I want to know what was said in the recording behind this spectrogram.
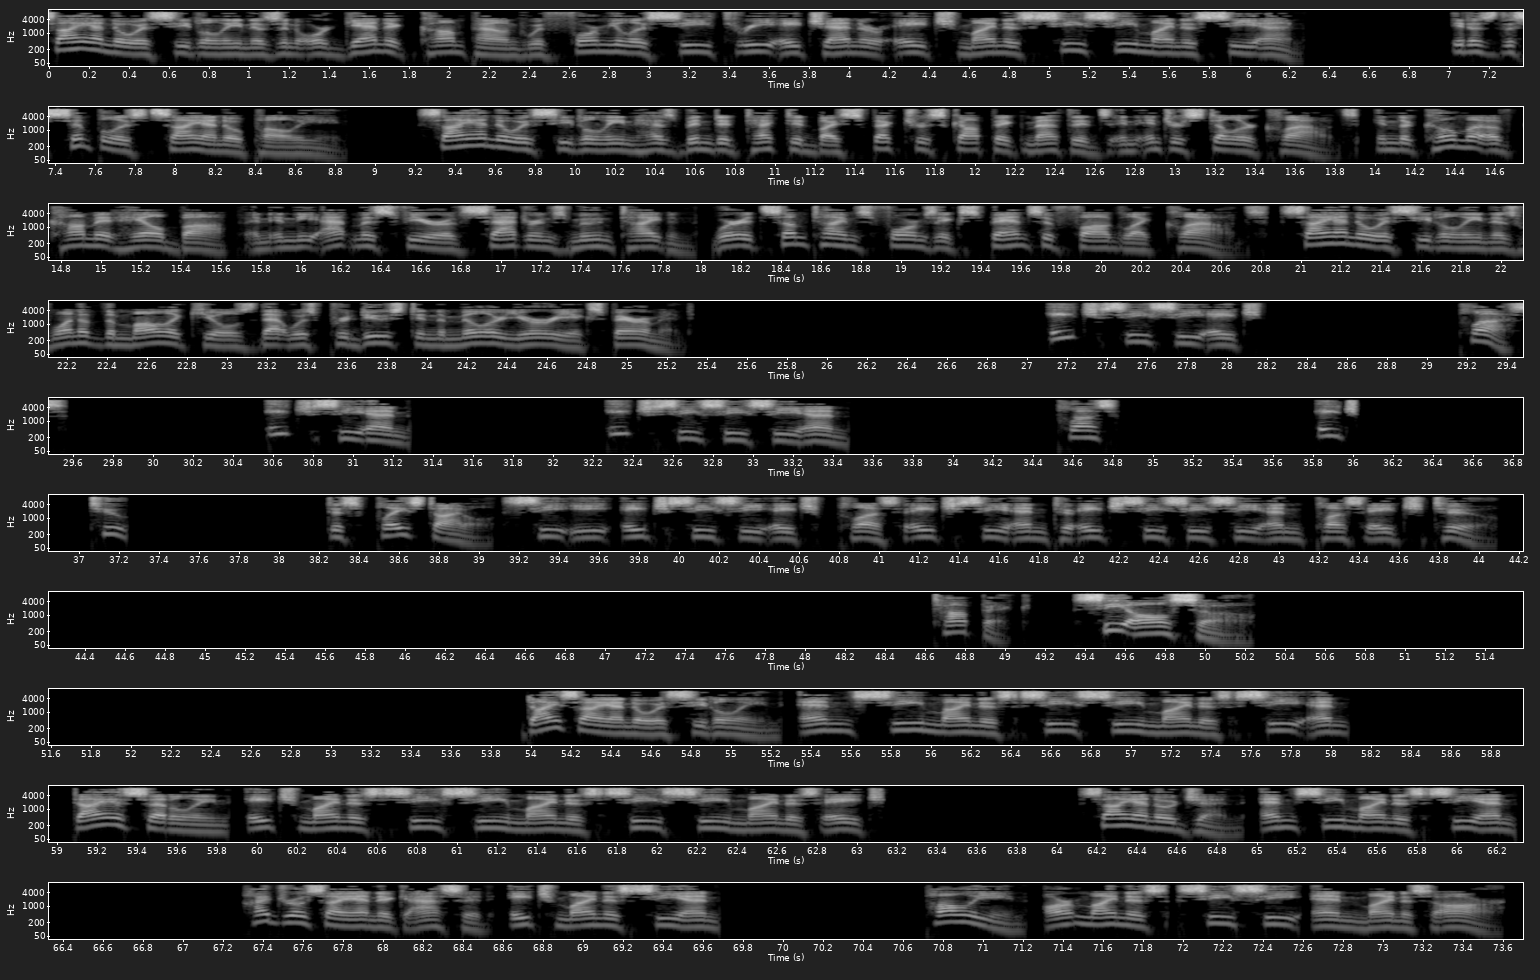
Cyanoacetylene is an organic compound with formula C3HN or H-CC-CN. It is the simplest cyanopolyene. Cyanoacetylene has been detected by spectroscopic methods in interstellar clouds, in the coma of comet Hale-Bopp and in the atmosphere of Saturn's moon Titan, where it sometimes forms expansive fog-like clouds. Cyanoacetylene is one of the molecules that was produced in the Miller-Urey experiment. HCCH plus HCN HCCCN plus H Display style CE HCCH plus HCN to HCCCN plus H2. Topic. See also. Dicyanoacetylene, Nc-Cc-Cn Diacetylene, H-Cc-Cc-H Cyanogen, Nc-Cn Hydrocyanic acid, H-CN Polyene, R-CC N-R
